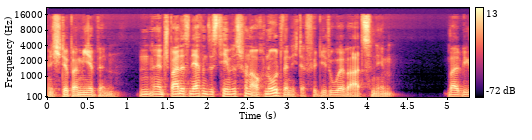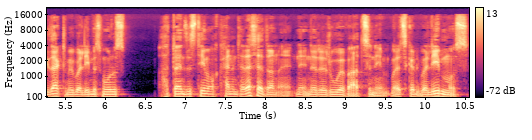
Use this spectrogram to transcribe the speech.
wenn ich wieder bei mir bin. Ein entspanntes Nervensystem ist schon auch notwendig dafür, die Ruhe wahrzunehmen. Weil, wie gesagt, im Überlebensmodus hat dein System auch kein Interesse daran, eine innere Ruhe wahrzunehmen, weil es gerade überleben muss.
